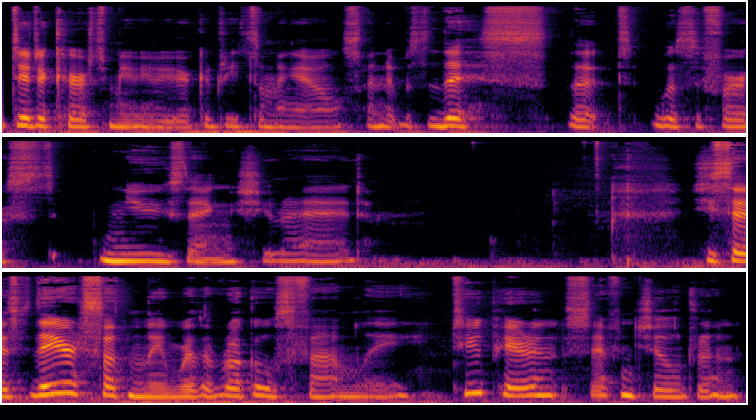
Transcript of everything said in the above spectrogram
did occur to me maybe I could read something else, and it was this that was the first new thing she read. She says, There suddenly were the Ruggles family, two parents, seven children,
